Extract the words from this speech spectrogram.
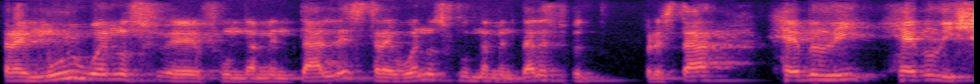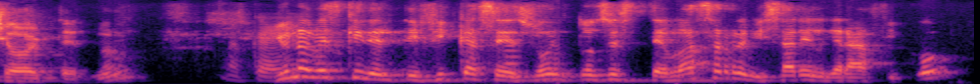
Trae muy buenos eh, fundamentales, trae buenos fundamentales, pero, está heavily, heavily shorted, ¿no? Y una vez que identificas eso, entonces te vas a revisar el gráfico.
